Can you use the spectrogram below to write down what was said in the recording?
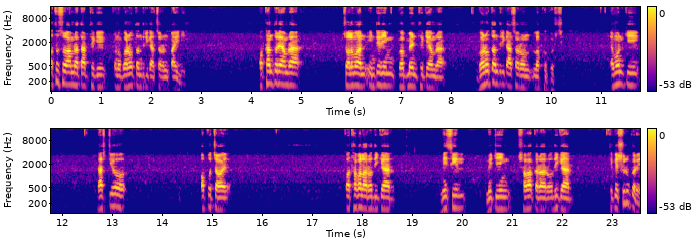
অথচ আমরা তার থেকে কোনো গণতান্ত্রিক আচরণ পাইনি। পক্ষান্তরে আমরা চলমান ইন্টারিম গভর্নমেন্ট থেকে আমরা গণতান্ত্রিক আচরণ লক্ষ্য করছি। এমনকি রাষ্ট্রীয় অপচয় কথা বলার অধিকার, মিছিল, মিটিং, সভা করার অধিকার থেকে শুরু করে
